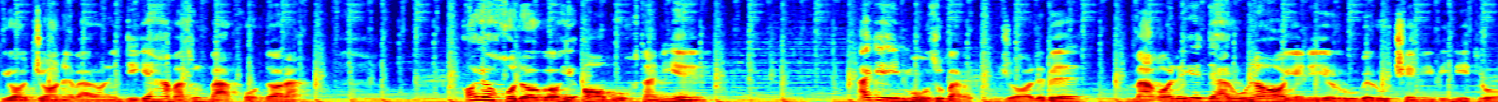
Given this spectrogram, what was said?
یا جانوران دیگه هم از اون برخوردارن؟ آیا خداگاهی آموختنیه؟ اگه این موضوع براتون جالبه مقاله درون آینه روبرو چه می‌بینید رو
